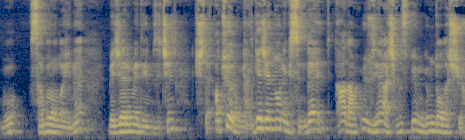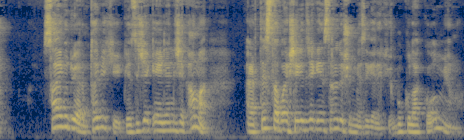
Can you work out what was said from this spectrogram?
bu sabır olayını beceremediğimiz için işte atıyorum yani gecenin 12'sinde adam müziği açmış güm güm dolaşıyor. Saygı duyarım tabii ki gezecek, eğlenecek ama ertesi sabah işe gidecek insanı düşünmesi gerekiyor. Bu kul hakkı olmuyor mu?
